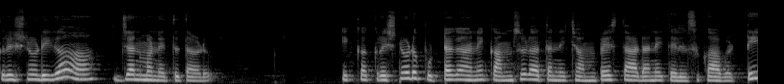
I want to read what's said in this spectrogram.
కృష్ణుడిగా జన్మనెత్తుతాడు. ఇక కృష్ణుడు పుట్టగానే కంసుడు అతన్ని చంపేస్తాడని తెలుసు కాబట్టి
